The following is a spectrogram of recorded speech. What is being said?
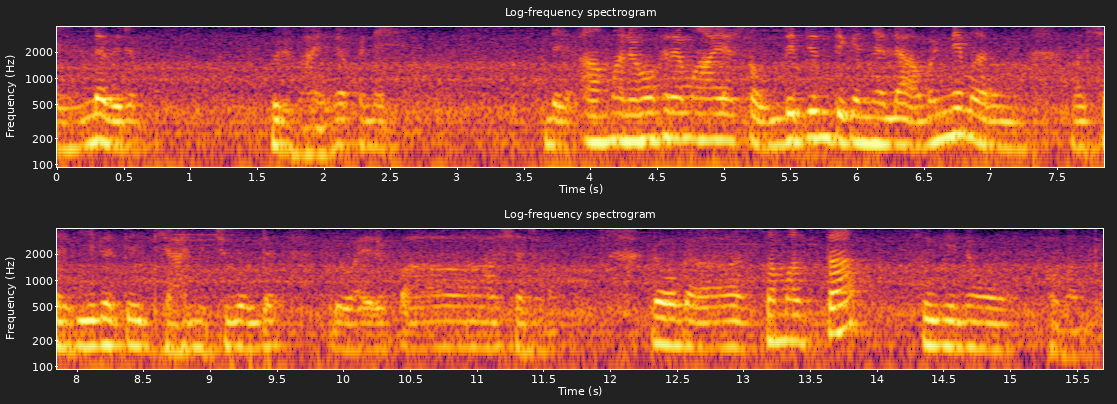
എല്ലാവരും ഗുരുവായൂരപ്പനെ ആ മനോഹരമായ സൗന്ദര്യം തികഞ്ഞ ലാവണ്യമേറുന്ന ശരീരത്തെ ധ്യാനിച്ചുകൊണ്ട് ഗുരുവായൂരപ്പ ശരണം. ലോക സമസ്ത സുഖിനോ ഭവന്തു.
